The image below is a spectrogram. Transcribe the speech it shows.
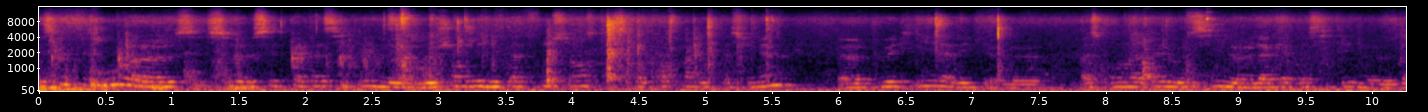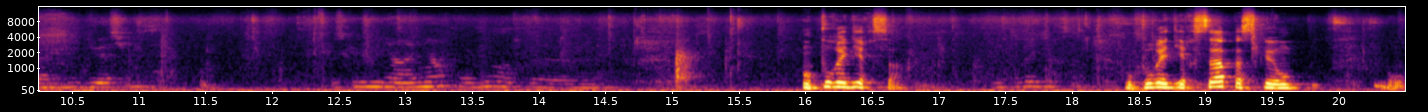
Est-ce que pour vous, cette capacité de, de changer d'état de conscience qui serait propre à l'espèce humaine euh, peut être liée avec, à ce qu'on appelle aussi le, la capacité d'individuation est-ce qu'il y a un lien pour vous entre... On pourrait dire ça. On pourrait dire ça, on pourrait dire ça parce que on, bon,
